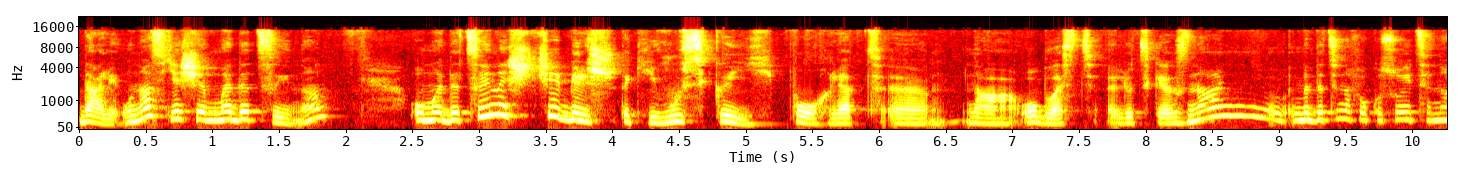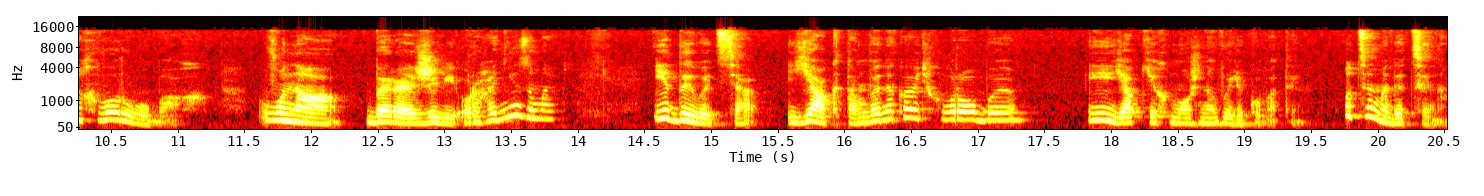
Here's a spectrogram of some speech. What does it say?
Далі, у нас є ще медицина. У медицини ще більш такий вузький погляд е, на область людських знань. Медицина фокусується на хворобах. Вона бере живі організми і дивиться, як там виникають хвороби і як їх можна вилікувати. Оце медицина.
